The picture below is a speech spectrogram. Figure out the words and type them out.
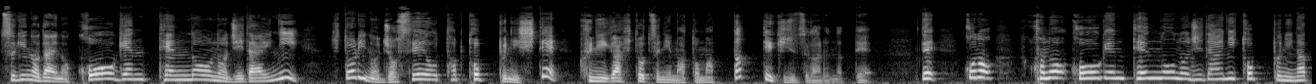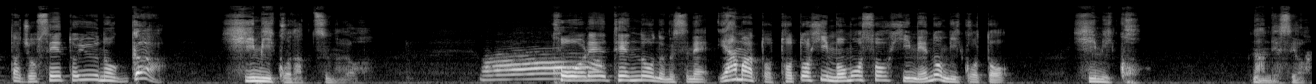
次の代の高原天皇の時代に、一人の女性をトトップにして国が一つにまとまったっていう記述があるんだって。で、この、この高原天皇の時代にトップになった女性というのが、卑弥呼だっつうのよ。高齢天皇の娘、大和トトヒ桃祖姫の御事、卑弥呼なんですよ。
